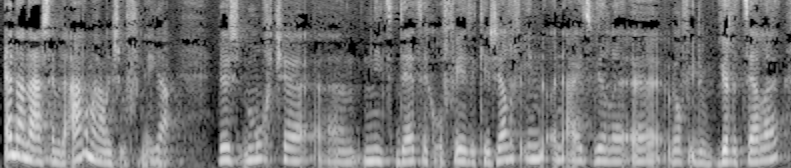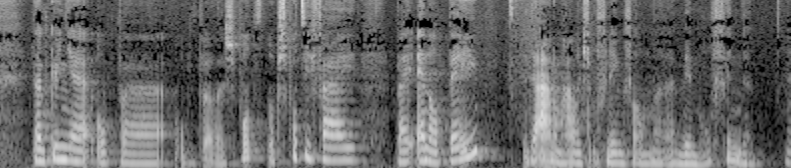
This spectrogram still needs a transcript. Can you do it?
en daarnaast hebben we de ademhalingsoefening. Ja. Dus mocht je ehm, niet 30 of 40 keer zelf in en uit willen, eh, of willen tellen, dan kun je op, eh, op, Spot, op Spotify bij NLP de ademhalingsoefening van Wim Hof vinden. Ja.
